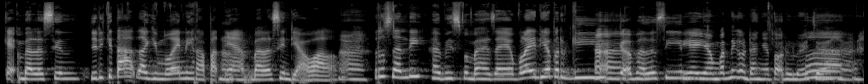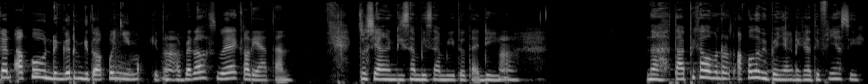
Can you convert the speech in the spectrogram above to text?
kayak balesin jadi kita lagi mulai nih rapatnya Mm. balesin di awal Heeh. terus nanti habis pembahasannya mulai dia pergi nggak balesin Iya yang penting udah ngetok dulu aja. Ah, kan aku dengerin gitu aku nyimak gitu padahal sebenarnya kelihatan terus yang disambi-sambi itu tadi. Nah tapi kalau menurut aku lebih banyak negatifnya sih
